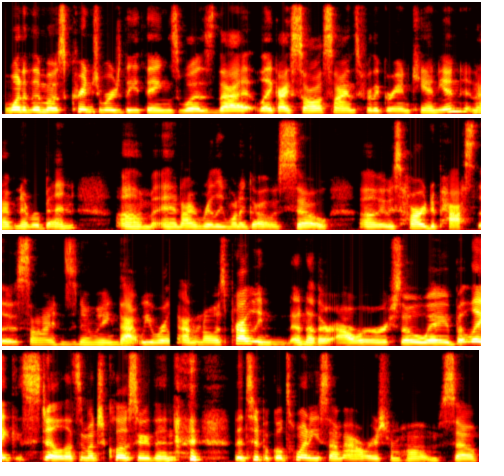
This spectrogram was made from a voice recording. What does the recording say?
One of the most cringeworthy things was that like I saw signs for the Grand Canyon and I've never been. Um, and I really want to go. So um, it was hard to pass those signs knowing that we were, I don't know, it's probably another hour or so away, but like still, that's much closer than the typical 20 some hours from home. So,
